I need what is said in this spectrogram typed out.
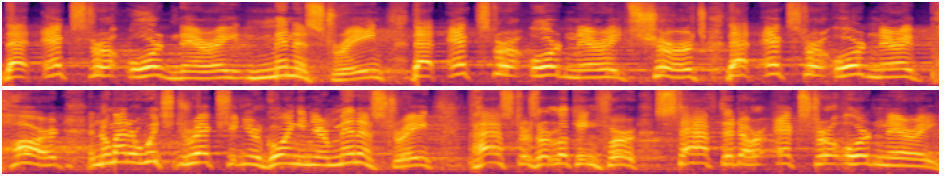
that extraordinary ministry, that extraordinary church, that extraordinary part, and no matter which direction you're going in your ministry, pastors are looking for staff that are extraordinary.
